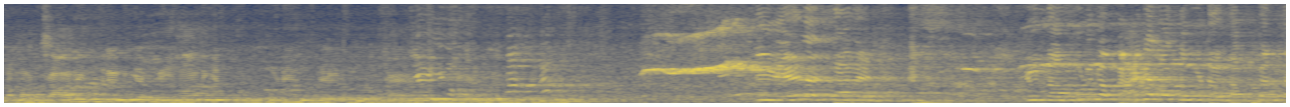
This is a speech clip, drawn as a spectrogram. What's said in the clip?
ನಮ್ಮ ಚಾರಿತ್ರ್ಯನಿಗೆ ಬಿಹಾರಿಗೆ ಕೊಟ್ಬಿಡಿ ಅಂತ ಹೇಳಿದ್ರು ಇವ್ ನಮ್ಮ ಹುಡುಗ ಬ್ಯಾಗಲ್ಲಿ ಹಾಕೋಬಿಟ್ಟ ತಪ್ಪಂತ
